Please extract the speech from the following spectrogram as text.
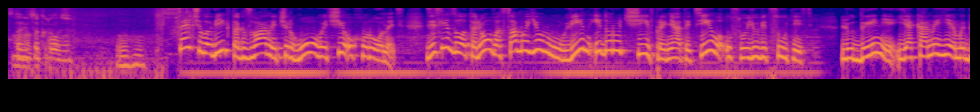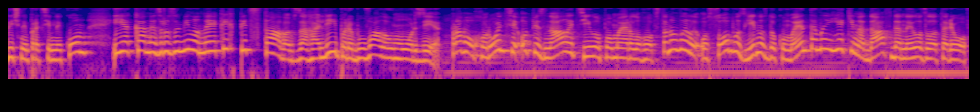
Стовідсотково. закрилась. Це чоловік, так званий черговий чи охоронець. Зі слів Золотарьова, саме йому він і доручив прийняти тіло у свою відсутність. Людині, яка не є медичним працівником і яка не зрозуміло на яких підставах взагалі перебувала у морзі. Правоохоронці опізнали тіло померлого, встановили особу згідно з документами, які надав Данило Золотарьов.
